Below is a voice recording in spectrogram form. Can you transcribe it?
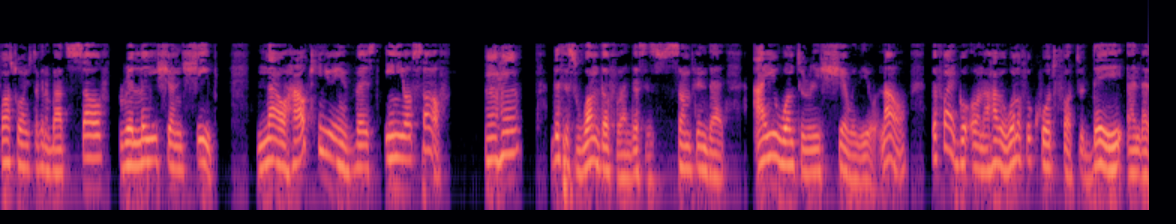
first one is talking about self relationship now how can you invest in yourself? Mm-hmm. this is wonderful and this is something that I want to really share with you. Now, before I go on, I have a wonderful quote for today, and I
